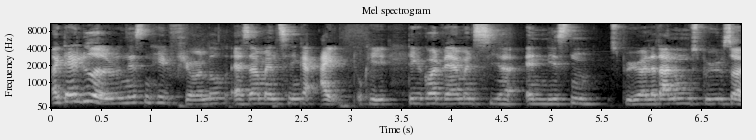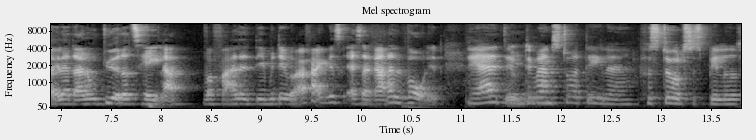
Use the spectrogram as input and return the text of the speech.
Og i dag lyder det jo næsten helt fjollet. Altså, man tænker, ej, okay, det kan godt være, at man siger, at næsten spørger, eller der er nogle spøgelser, eller der er nogle dyr, der taler. Hvor farligt det er, men det var faktisk altså, ret alvorligt. Ja, det, det var en stor del af forståelsesbilledet.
